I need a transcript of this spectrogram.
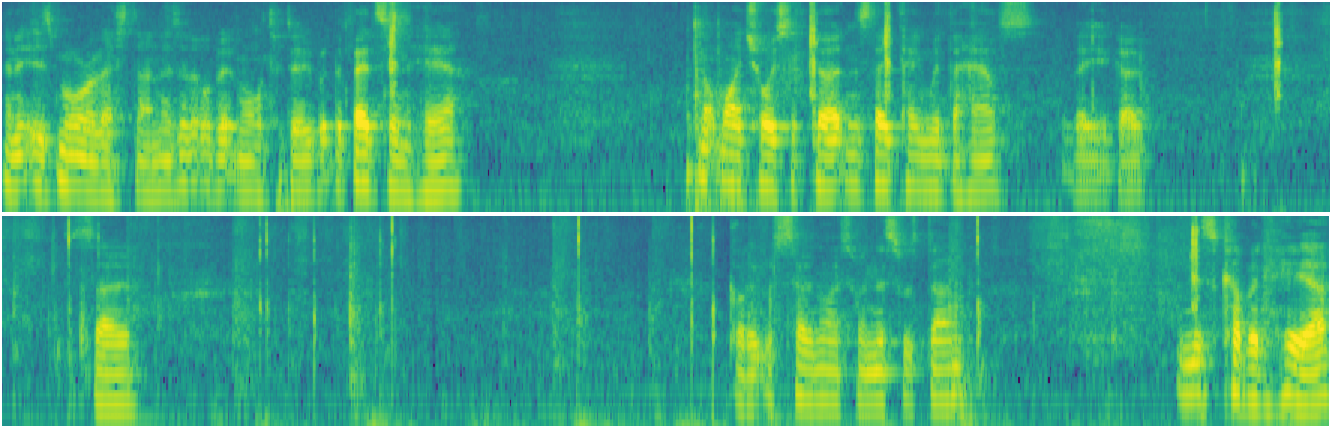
and it is more or less done. There's a little bit more to do, but the bed's in here. Not my choice of curtains, they came with the house. There you go. So, God, it was so nice when this was done. And this cupboard here,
